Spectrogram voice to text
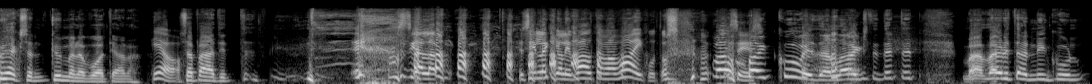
90-vuotiaana? Joo. Sä päätit... siellä, silläkin oli valtava vaikutus. Mä siis. voin kuvitella oikeasti. Mä, mä yritän niin kuin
